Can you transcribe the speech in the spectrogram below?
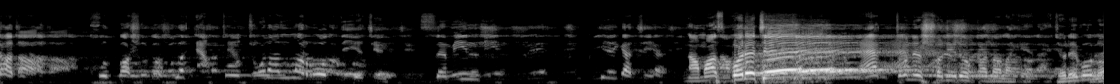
কাদা। এত শুকিয়ে গেছে। নামাজ পড়েছে। একজনের শরীরও কাদা লাগে না। জোরে বলো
